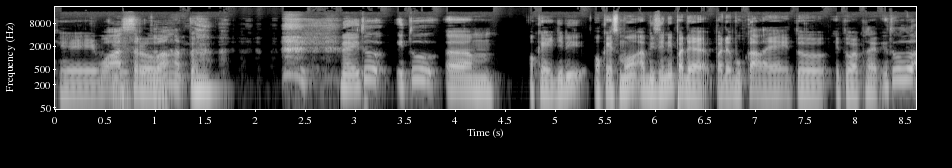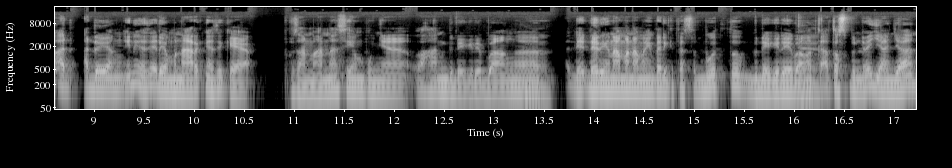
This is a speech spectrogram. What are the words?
Oke, wah Gitu. seru banget tuh. nah itu itu em, oke jadi oke semua abis ini pada pada buka lah ya itu itu website. Itu lu ada, ada yang ini gak sih ada yang menarik gak sih kayak perusahaan mana sih yang punya lahan gede-gede banget Da- dari nama-nama yang tadi kita sebut tuh gede-gede banget atau sebenarnya jangan-jangan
